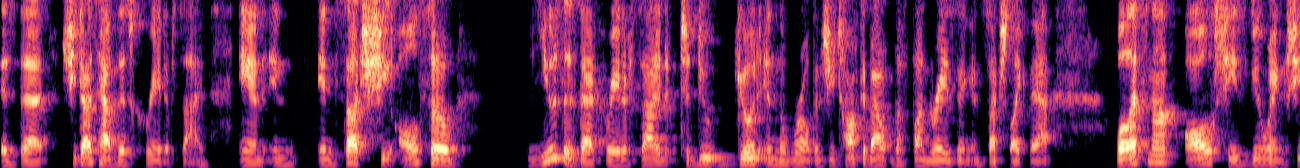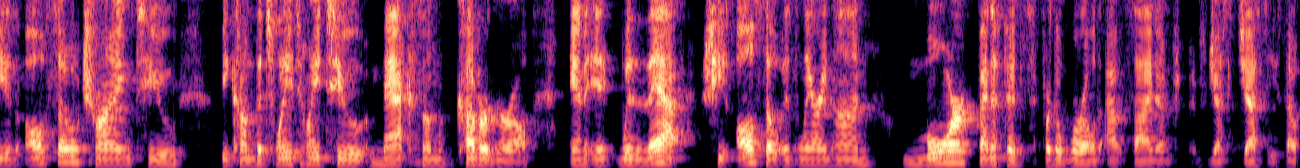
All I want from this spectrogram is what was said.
is that she does have this creative side, and in in such she also uses that creative side to do good in the world. And she talked about the fundraising and such like that. Well, that's not all she's doing. She is also trying to become the 2022 Maxim cover girl. And it, with that, she also is layering on more benefits for the world outside of just Jesse. So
